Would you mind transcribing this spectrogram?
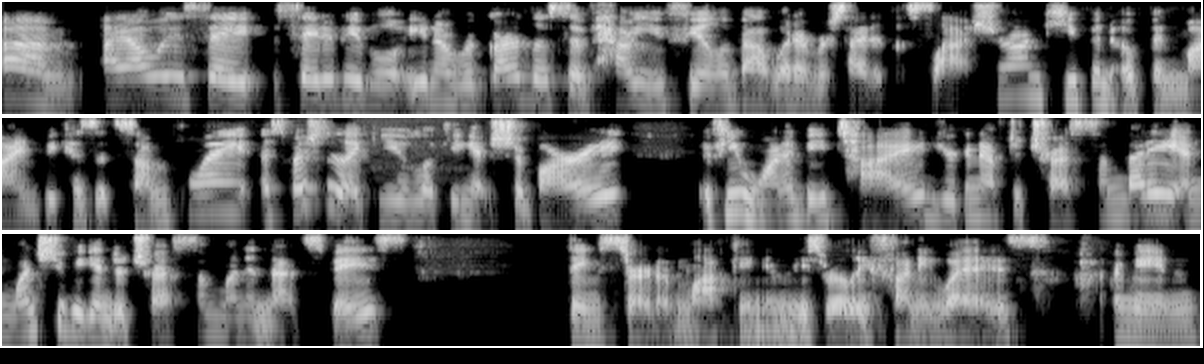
um, I always say say to people, you know, regardless of how you feel about whatever side of the slash you're on, keep an open mind because at some point, especially like you looking at Shibari, if you want to be tied, you're gonna have to trust somebody. And once you begin to trust someone in that space, things start unlocking in these really funny ways. I mean,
